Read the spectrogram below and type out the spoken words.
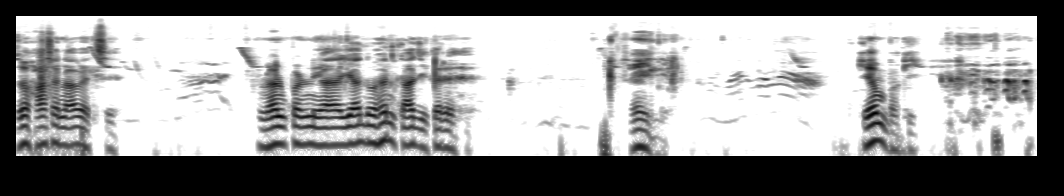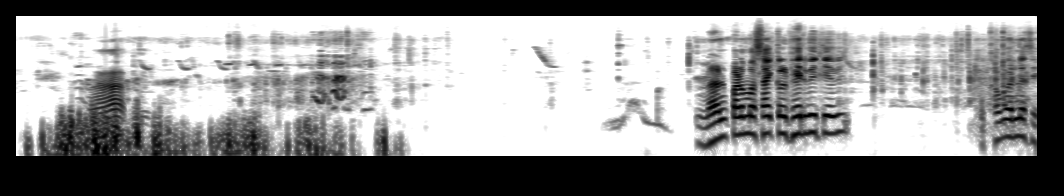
જો હાસન આવે જ છે. નાનપણની આ યાદો છે ને તાજી કરે છે જઈ લે. કેમ બાકી? વાહ ભાઈ. વાહ. નાનપણમાં સાયકલ ફેરવી હતી એવી? તો ખબર નથી.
